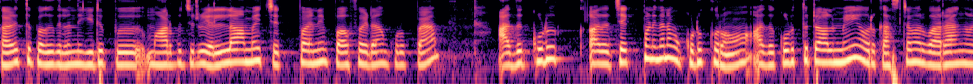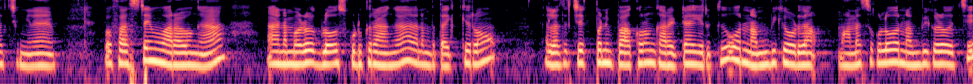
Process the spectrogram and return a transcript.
கழுத்து பகுதியிலேருந்து இடுப்பு மார்பு எல்லாமே செக் பண்ணி பர்ஃபெக்டாக தான் கொடுப்பேன். அது கொடு அதை செக் பண்ணி தான் நம்ம கொடுக்குறோம். அது கொடுத்துட்டாலுமே ஒரு கஸ்டமர் வராங்கன்னு வச்சுங்களேன். இப்போ ஃபஸ்ட் டைம் வரவங்க நம்மளோட ப்ளவுஸ் கொடுக்குறாங்க அதை நம்ம தைக்கிறோம். எல்லாத்தையும் செக் பண்ணி பார்க்குறோம். கரெக்டாக இருக்குது ஒரு நம்பிக்கையோடு தான். மனசுக்குள்ளே ஒரு நம்பிக்கையோடு வச்சு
